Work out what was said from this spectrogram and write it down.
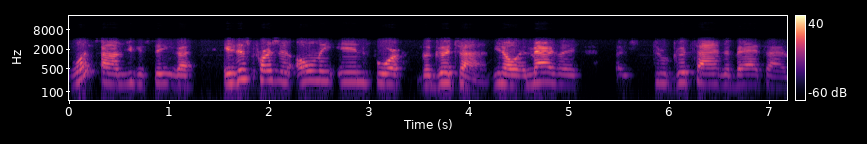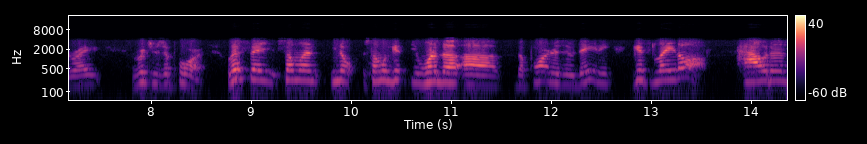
one time you can see, is this person only in for the good times? You know, in marriage, through good times and bad times, right? Riches or poor. Let's say someone, you know, someone gets one of the uh the partners you're dating gets laid off. How does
